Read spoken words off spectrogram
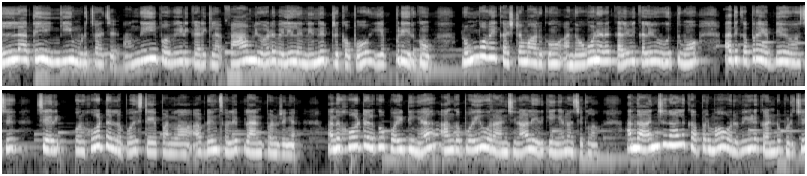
எல்லாத்தையும் இங்கேயும் முடிச்சாச்சு. அங்கேயும் இப்போ வீடு கிடைக்கல. ஃபேமிலியோட வெளியில் நின்றுட்டுருக்கப்போ எப்படி இருக்கும்? ரொம்பவே கஷ்டமாக இருக்கும். அந்த ஓனரை கழுவி கழுவி ஊற்றுவோம் அதுக்கப்புறம் எப்படியோ யோசிச்சு சரி ஒரு ஹோட்டலில் போய் ஸ்டே பண்ணலாம் அப்படின்னு சொல்லி பிளான் பண்ணுறீங்க அந்த ஹோட்டலுக்கு போயிட்டீங்க. அங்கே போய் ஒரு அஞ்சு நாள் இருக்கீங்கன்னு வச்சுக்கலாம். அந்த அஞ்சு நாளுக்கு அப்புறமா ஒரு வீடு கண்டுபிடிச்சி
